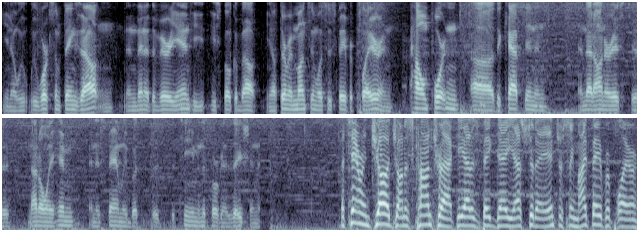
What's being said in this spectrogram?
you know we, we worked some things out and, and then at the very end he, he spoke about you know Thurman Munson was his favorite player and how important uh, the captain and and that honor is to not only him and his family but the, the team and this organization. That's Aaron Judge on his contract. He had his big day yesterday. Interesting. My favorite player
